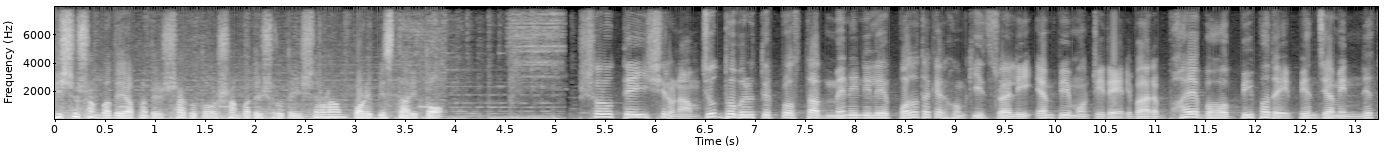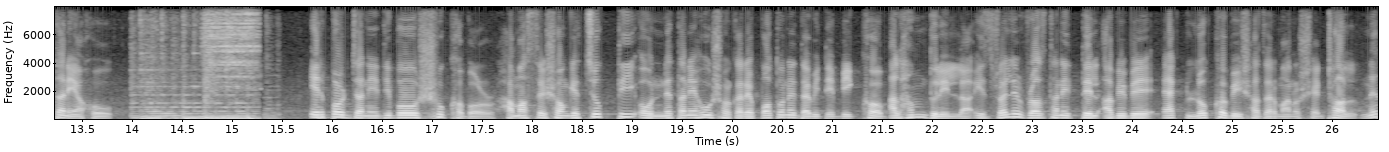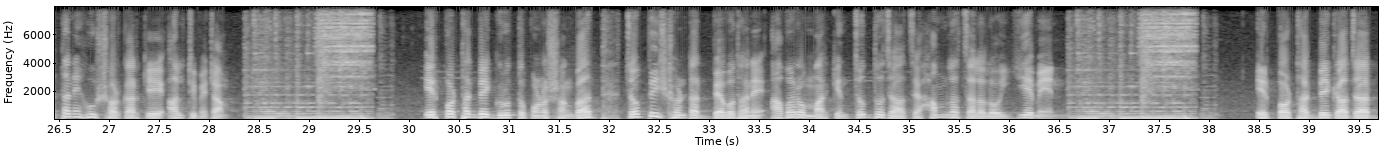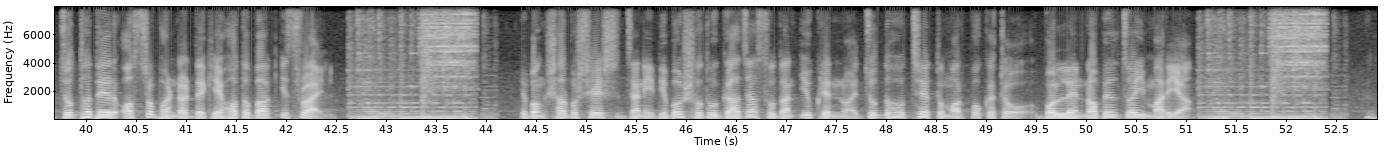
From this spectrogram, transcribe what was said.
বিশ্ব সংবাদে আপনাদের স্বাগত। সংবাদের শুরুতেই শিরোনাম, পরে বিস্তারিত। শুরুতেই শিরোনাম। যুদ্ধবিরতির প্রস্তাব মেনে নিলে পদত্যাগের হুমকি ইসরায়েলি এমপি মন্ত্রীদের। এবার ভয়াবহ বিপদে বেঞ্জামিন নেতানিয়াহু। এরপর জানিয়ে দিব সুখবর। হামাসের সঙ্গে চুক্তি ও নেতানিয়াহু সরকারের পতনের দাবিতে বিক্ষোভ। আলহামদুলিল্লাহ, ইসরায়েলের রাজধানী তেল আবিবে এক লক্ষ বিশ হাজার মানুষের ঢল। নেতানিয়াহু সরকারকে আলটিমেটাম। এরপর থাকবে গুরুত্বপূর্ণ সংবাদ। চব্বিশ ঘণ্টার ব্যবধানে আবারও মার্কিন যুদ্ধ জাহাজে হামলা চালালো ইয়েমেন। এরপর থাকবে গাজার যোদ্ধাদের অস্ত্র ভাণ্ডার দেখে হতবাক ইসরায়েল। এবং সর্বশেষ জানিয়ে দেব, শুধু গাজা, সুদান, ইউক্রেন নয়, যুদ্ধ হচ্ছে তোমার পকেটও, বললেন নোবেলজয়ী মারিয়া।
